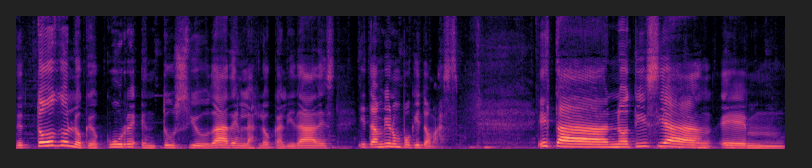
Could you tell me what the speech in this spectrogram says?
de todo lo que ocurre en tu ciudad, en las localidades y también un poquito más. Esta noticia em,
